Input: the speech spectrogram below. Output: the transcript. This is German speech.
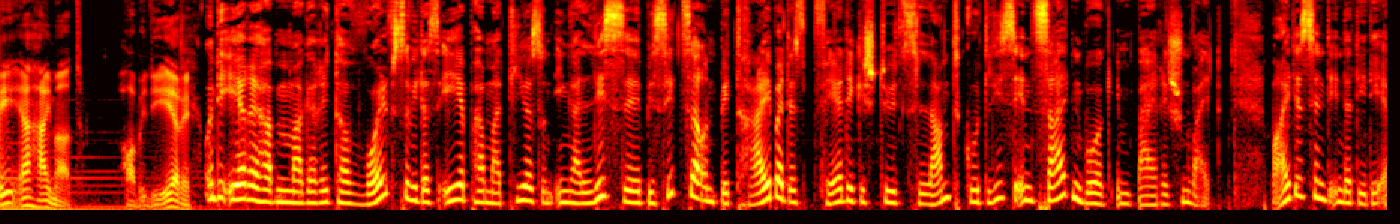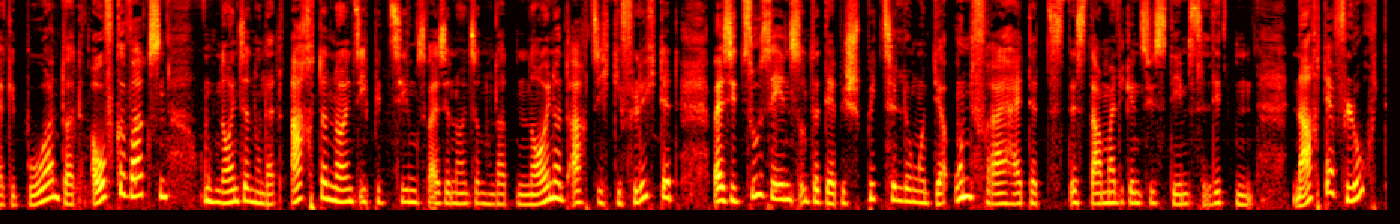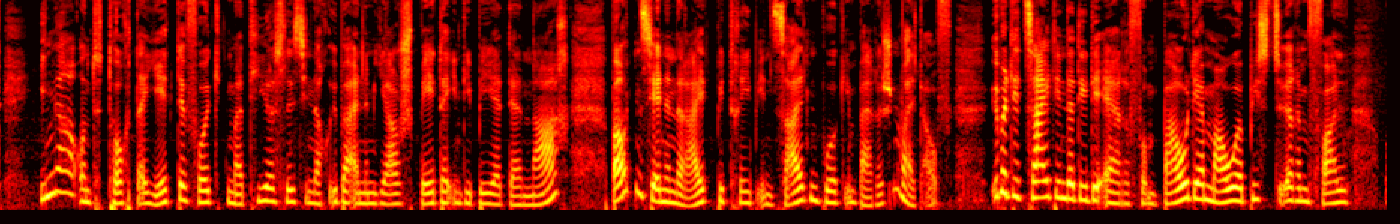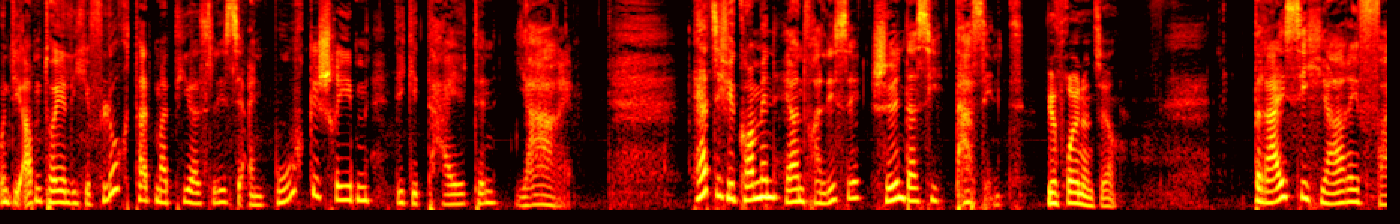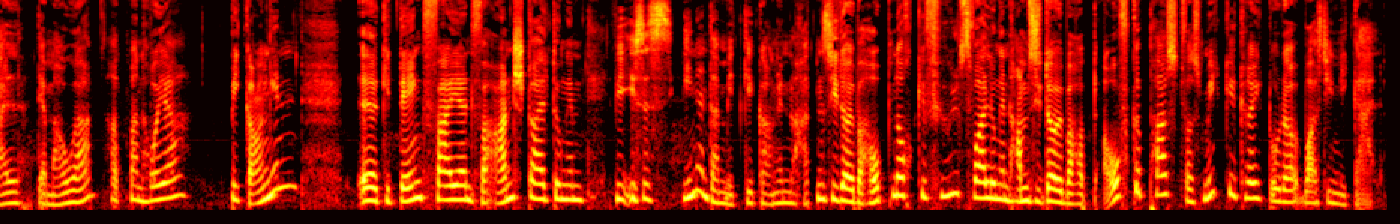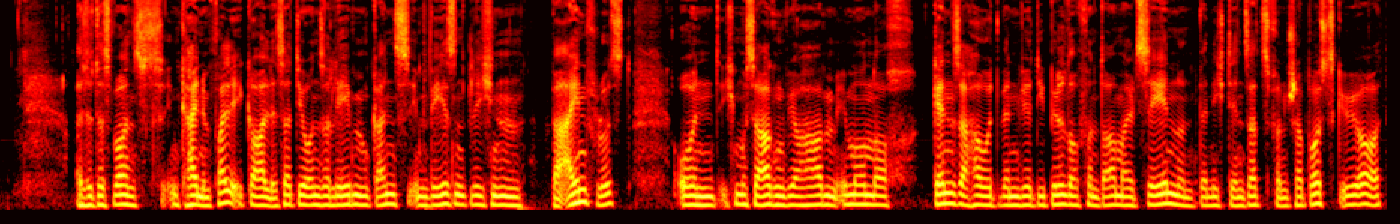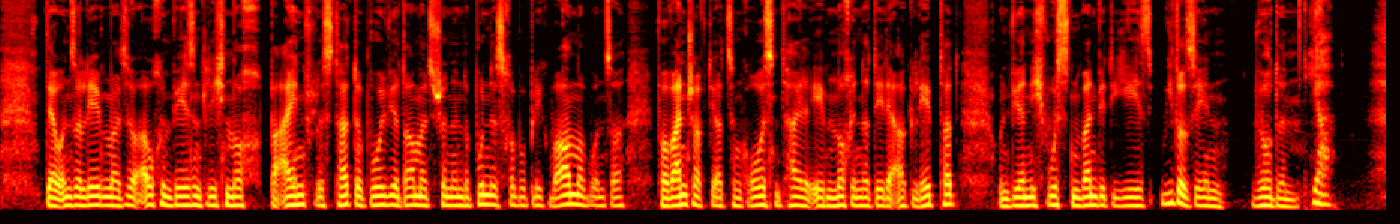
BR Heimat habe die Ehre. Und die Ehre haben Margareta Wolf sowie das Ehepaar Matthias und Inga Lisse, Besitzer und Betreiber des Pferdegestüts Landgut Lisse in Saldenburg im Bayerischen Wald. Beide sind in der DDR geboren, dort aufgewachsen und 1998 bzw. 1989 geflüchtet, weil sie zusehends unter der Bespitzelung und der Unfreiheit des, des damaligen Systems litten. Nach der Flucht Inga und Tochter Jette folgten Matthias Lissi nach über einem Jahr später in die BRD nach, bauten sie einen Reitbetrieb in Saldenburg im Bayerischen Wald auf. Über die Zeit in der DDR, vom Bau der Mauer bis zu ihrem Fall und die abenteuerliche Flucht hat Matthias Lisse ein Buch geschrieben, Die geteilten Jahre. Herzlich willkommen, Herr und Frau Lisse. Schön, dass Sie da sind. Wir freuen uns sehr. 30 Jahre Fall der Mauer hat man heuer begangen. Äh, Gedenkfeiern, Veranstaltungen. Wie ist es Ihnen damit gegangen? Hatten Sie da überhaupt noch Gefühlswallungen? Haben Sie da überhaupt aufgepasst, was mitgekriegt oder war es Ihnen egal? Also das war uns in keinem Fall egal. Es hat ja unser Leben ganz im Wesentlichen beeinflusst. Und ich muss sagen, wir haben immer noch Gänsehaut, wenn wir die Bilder von damals sehen und wenn ich den Satz von Schabowski höre, der unser Leben also auch im Wesentlichen noch beeinflusst hat, obwohl wir damals schon in der Bundesrepublik waren, aber unsere Verwandtschaft ja zum großen Teil eben noch in der DDR gelebt hat und wir nicht wussten, wann wir die je wiedersehen würden. Ja,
